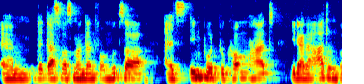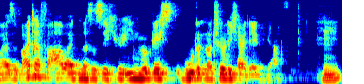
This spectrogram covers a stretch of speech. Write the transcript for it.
ähm, das, was man dann vom Nutzer als Input bekommen hat, in einer Art und Weise weiterverarbeiten, dass es sich für ihn möglichst gut und natürlich halt irgendwie anfühlt. Hm.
